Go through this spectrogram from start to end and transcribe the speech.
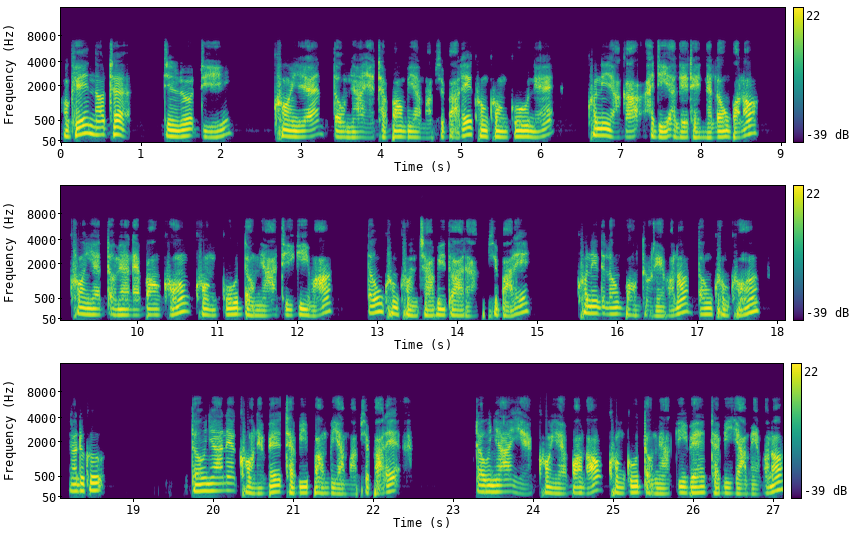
โอเคနောက်ထပ်ကျွန်တော်တို့ဒီ ခွန်ရ3ညရထပ်ပေါင်းပြရမှာဖြစ်ပါတယ်ခွန်ခွန်9နဲ့900ကအဲ့ဒီအလေးထိနှလုံးပေါ့နော်ခွန်ရ3ညနဲ့ပေါင်းခွန်ခွန်9 3ညအထီးကြီးမှာ3ခွန်ခွန်ချပေးသွားတာဖြစ်ပါတယ်ခွန်နေတစ်လုံးပုံတူတယ်ပေါ့နော်3ခွန်ခွန်နောက်တစ်ခု3ညနဲ့ခွန်နဲ့ပဲထပ်ပြီးပေါင်းပြရမှာဖြစ်ပါတယ်တုံညာရယ်ခွန်ရယ်ပေါင်းတော့ခွန်ကူတုံညာကီးပဲထပ်ပြီးရမယ်ပေါ့နော်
